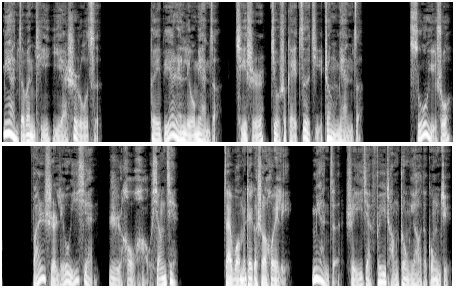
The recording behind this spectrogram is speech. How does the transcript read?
面子问题也是如此。给别人留面子，其实就是给自己挣面子。俗语说：“凡事留一线，日后好相见。”在我们这个社会里，面子是一件非常重要的工具。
